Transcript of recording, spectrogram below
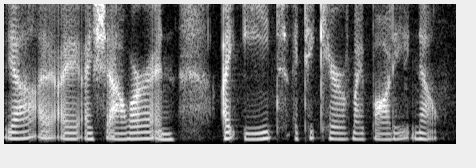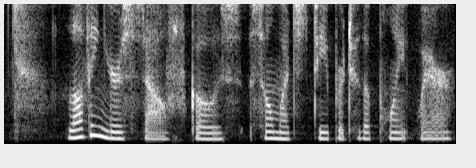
Yeah, I, I, I shower and I eat, I take care of my body. No. Loving yourself goes so much deeper to the point where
